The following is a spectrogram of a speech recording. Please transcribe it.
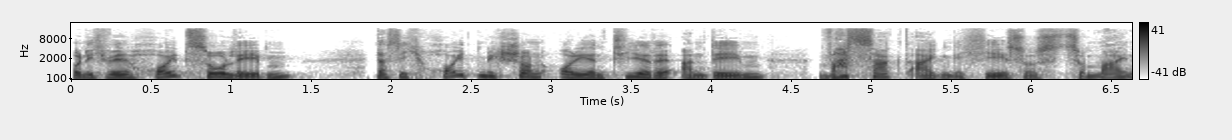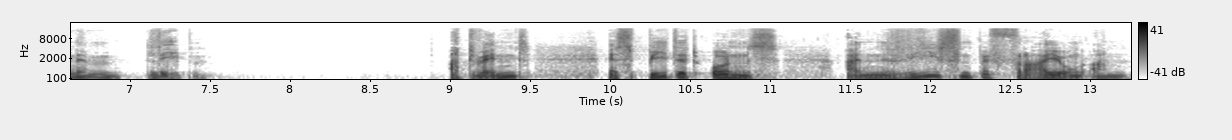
Und ich will heute so leben, dass ich heute mich schon orientiere an dem, was sagt eigentlich Jesus zu meinem Leben. Advent, es bietet uns eine Riesenbefreiung an,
